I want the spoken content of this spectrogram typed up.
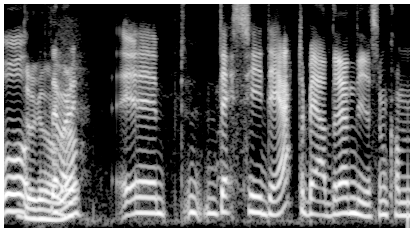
og Det var ja. Eh, desidert bedre enn de som kom,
